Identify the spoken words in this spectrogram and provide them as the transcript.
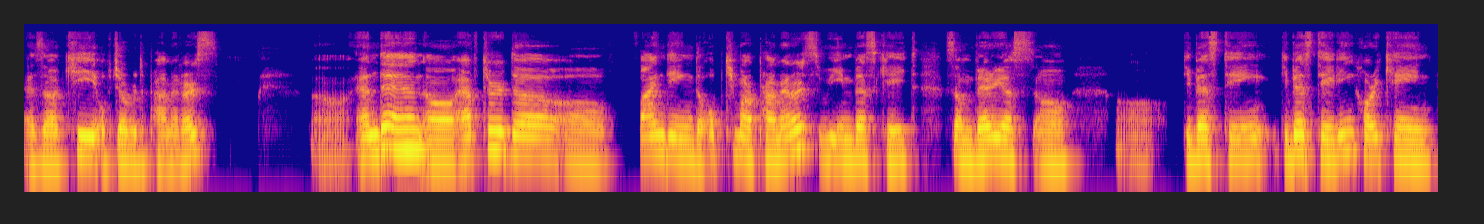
as a key observed parameters. and then after the finding the optimal parameters, we investigate some various uh, uh, devastating, devastating hurricane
